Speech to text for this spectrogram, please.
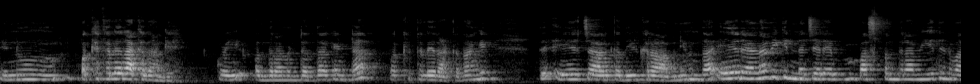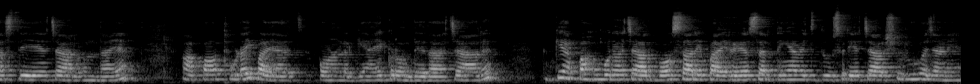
ਇਹਨੂੰ ਪੱਖੇ ਥੱਲੇ ਰੱਖ ਦਾਂਗੇ। ਕੋਈ 15 ਮਿੰਟ, ਅੱਧਾ ਘੰਟਾ ਪੱਖੇ ਥੱਲੇ ਰੱਖ ਦਾਂਗੇ। ਤੇ ਇਹ ਅਚਾਰ ਕਦੀ ਖਰਾਬ ਨਹੀਂ ਹੁੰਦਾ। ਇਹ ਰਹਿਣਾ ਵੀ ਕਿੰਨਾ ਚਿਰ, ਬਸ 15-20 ਦਿਨ ਵਾਸਤੇ ਇਹ ਅਚਾਰ ਹੁੰਦਾ ਆ। ਆਪਾਂ ਥੋੜਾ ਹੀ ਪਾਇਆ, ਪਾਉਣ ਲੱਗਿਆ, ਇਹ ਕਰੋਂਦੇ ਦਾ ਅਚਾਰ। ਕਿ ਆਪਾਂ ਹੋਰ ਅਚਾਰ ਬਹੁਤ ਸਾਰੇ ਪਾਏ ਹੋਏ ਆ, ਸਰਦੀਆਂ ਵਿੱਚ ਦੂਸਰੇ ਅਚਾਰ ਸ਼ੁਰੂ ਹੋ ਜਾਣੇ ਆ।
